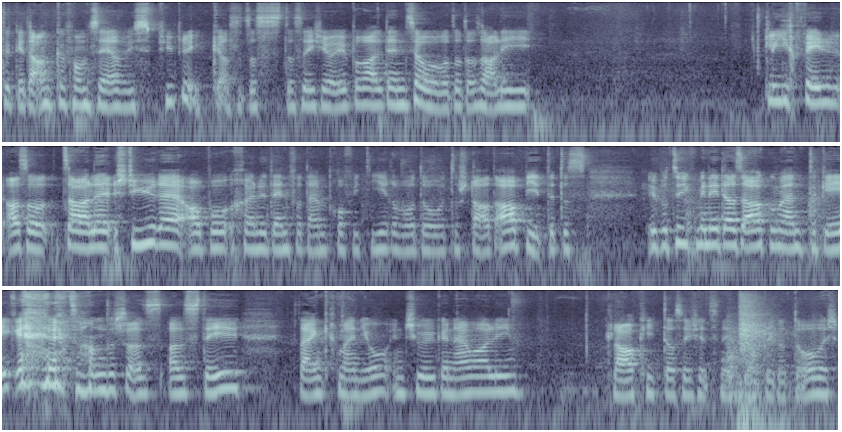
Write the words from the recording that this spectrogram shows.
der Gedanke vom Service Public. Also das, das ist ja überall dann so, oder? Dass alle gleich viel, also zahlen Steuern, aber können dann von dem profitieren, was der, Staat anbietet. Das überzeugt mich nicht als Argument dagegen, anders als, als die. Ich denke, ich meine, ja, entschuldigen auch alle. Klar, das ist jetzt nicht obligatorisch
